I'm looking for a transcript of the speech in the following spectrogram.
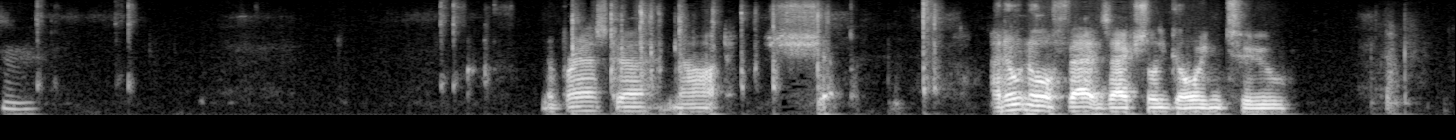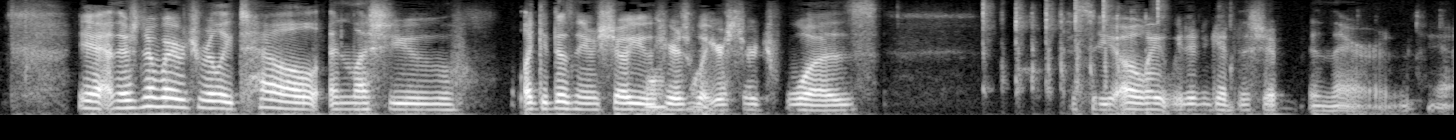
Hmm. Nebraska not ship. I don't know if that is actually going to. Yeah, and there's no way to really tell unless you, like, it doesn't even show you, here's what your search was to see, oh, wait, we didn't get the ship in there. And yeah.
